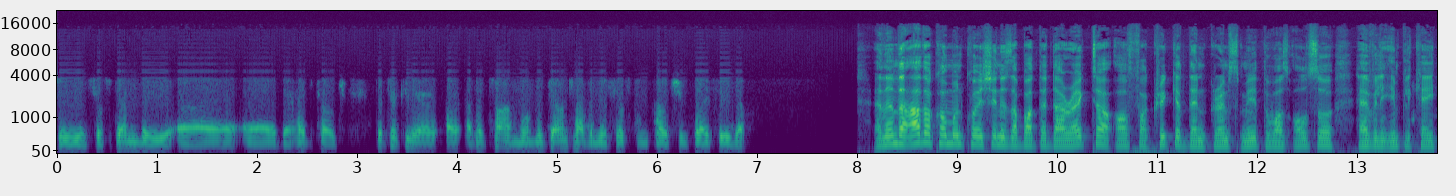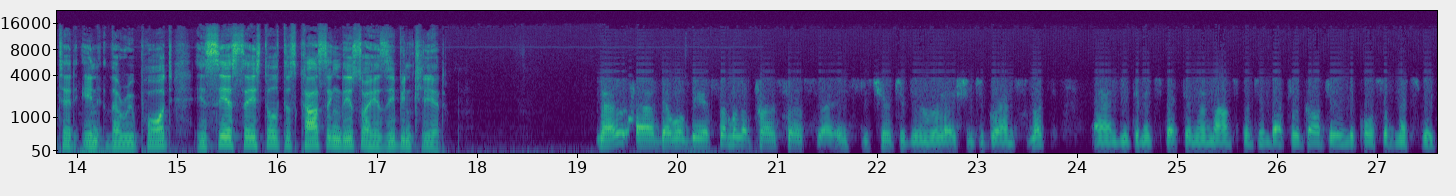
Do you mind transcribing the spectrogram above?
to suspend the uh, uh, the head coach, particularly at a time when we don't have an assistant coach in place either. And then the other common question is about the director of uh, cricket, then Graeme Smith, who was also heavily implicated in the report. Is CSA still discussing this or has he been cleared? No, uh, there will be a similar process uh, instituted in relation to Graeme Smith, and you can expect an announcement in that regard during the course of next week.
